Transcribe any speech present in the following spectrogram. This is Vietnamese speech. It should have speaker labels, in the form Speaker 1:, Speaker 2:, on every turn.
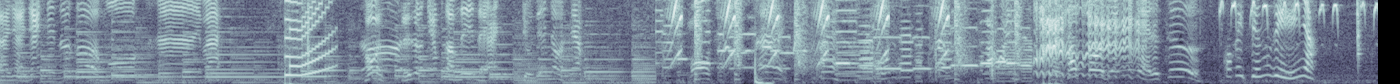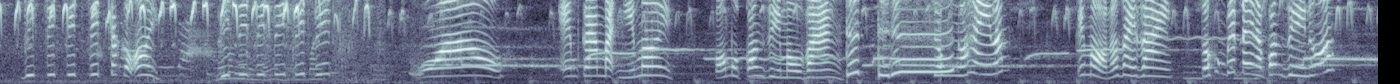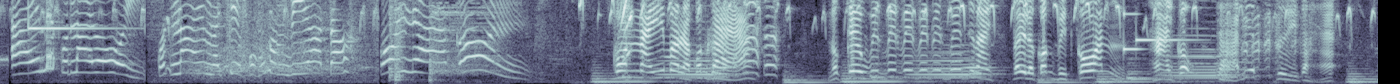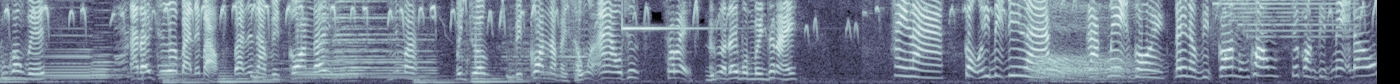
Speaker 1: nhảy nhảy nhanh lên nữa cơ. Một hai ba. Thôi đến lượt em cầm đi để anh biểu diễn cho mà xem. Một hai ba. Bốn sao anh phải khóc thôi thì anh nhảy được chứ?
Speaker 2: Có cái tiếng gì ấy nhỉ? Vít vít vít vít các cậu ơi. Vít vít vít vít vít vít. Wow! Em cam bạn nhím ơi Có một con gì màu vàng? Trông nó hay lắm. Cái mỏ nó dài dài. Tớ không biết đây là con gì nữa
Speaker 3: Con này mà chị cũng không biết đâu Con nhà con!
Speaker 1: Con này mà là con gà nó kêu vít vít vít vít vít vít như này. Đây là con vịt con. Hai cậu chả biết gì cả. Đúng không vịt à đấy chưa. Bạn ấy bảo bạn ấy là vịt con đấy. Nhưng mà bình thường vịt con là phải sống ở ao chứ. Sao lại đứng ở đây một mình thế này?
Speaker 2: Hay là cậu ấy bị đi lạc Lạc mẹ rồi. Đây là vịt con đúng không? Thế còn vịt mẹ đâu?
